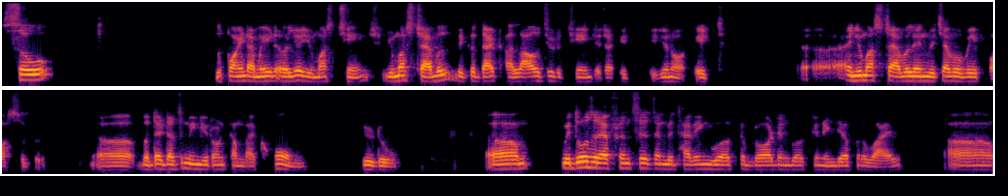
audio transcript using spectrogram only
So the point I made earlier, you must change, you must travel because that allows you to change it, it you know, it, uh, and you must travel in whichever way possible. Uh, but that doesn't mean you don't come back home. You do. Um, with those references and with having worked abroad and worked in India for a while, uh,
